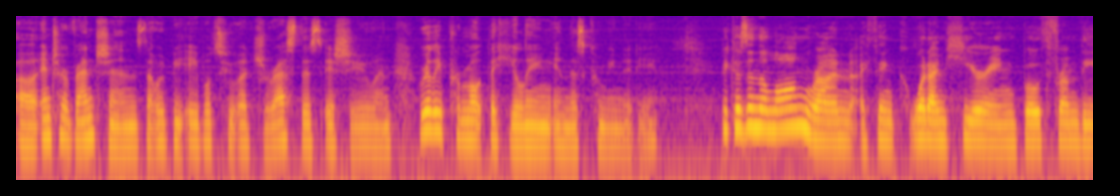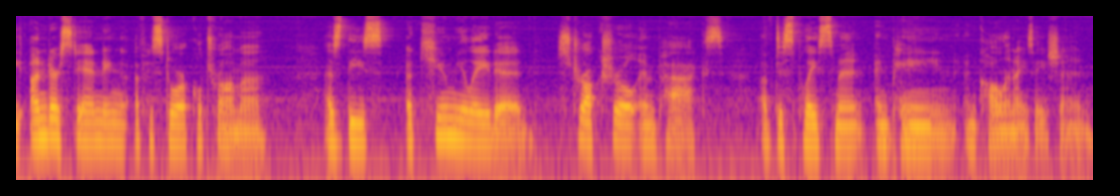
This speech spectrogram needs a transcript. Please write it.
uh, interventions that would be able to address this issue and really promote the healing in this community. Because in the long run, I think what I'm hearing, both from the understanding of historical trauma as these accumulated structural impacts of displacement and pain and colonization,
